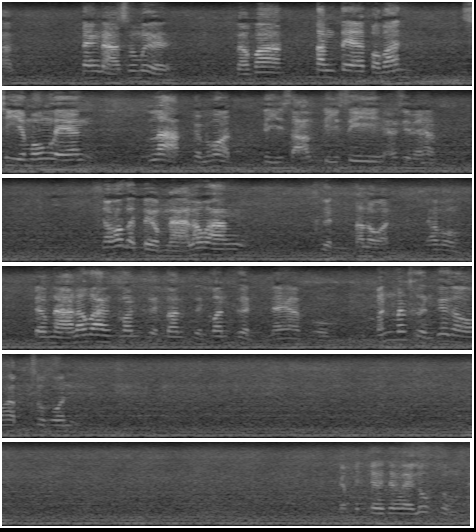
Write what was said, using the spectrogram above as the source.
ครับแต่งหนาสูมือแบบว่าตั้งแต่ประมาณสี่โมงแรงลากจนฮอดตีสามตีสี่อะไรสินะครับ แล้วเขาก็เติมหนาระว่างขึ้นตลอดนะครับผมเติมหนาระว่างก่อนเขึ้นตอนเขึ้นก่อนเขึ้นนะครับ ผม มันมันเขึ้นคือเราครับทุกคน จะไปเจอจังเลยลูกชุมแพ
